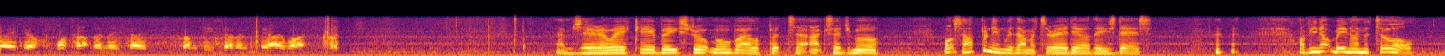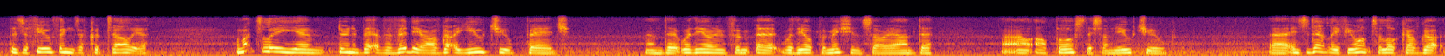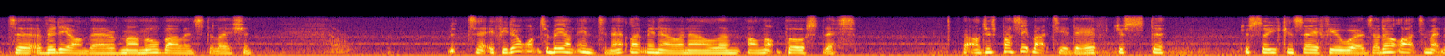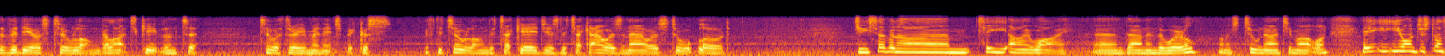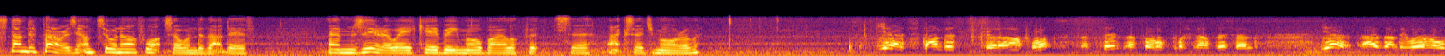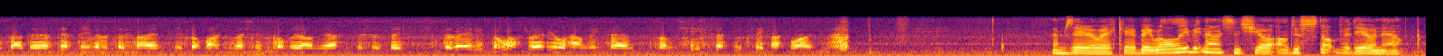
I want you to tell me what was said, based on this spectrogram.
Radio. What's happening these days from G7TIY? M0AKB stroke mobile up at uh, Axe Edge Moor. What's happening with amateur radio these days? Have you not been on at all? There's a few things I could tell you. I'm actually um, doing a bit of a video. I've got a YouTube page, and uh, with your uh, with your permission, sorry, I'd, uh, I'll, I'll post this on YouTube. Uh, incidentally, if you want to look, I've got uh, a video on there of my mobile installation. But uh, if you don't want to be on internet, let me know, and I'll um, I'll not post this. But I'll just pass it back to you, Dave. Just uh, just so you can say a few words. I don't like to make the videos too long. I like to keep them to two or three minutes because if they're too long, they take ages. They take hours and hours to upload. G7 um, TIY uh, down in the Wirral on its 290 Mark 1. Are you on just on standard power? Is it on 2.5 watts? I wonder that, Dave. M0 AKB mobile up at uh, Axe Edge Moor, over. Yeah, standard 2.5 watts. That's it. That's all I'm pushing out this end. Yeah, as Andy Warhol said, uh, 15 minutes of fine. You've got my permission. Put me on, yeah. This is the the, radio, the lost radio hand return from G7 TIY. M0AKB. Well, I'll leave it nice and short. I'll just stop video now.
